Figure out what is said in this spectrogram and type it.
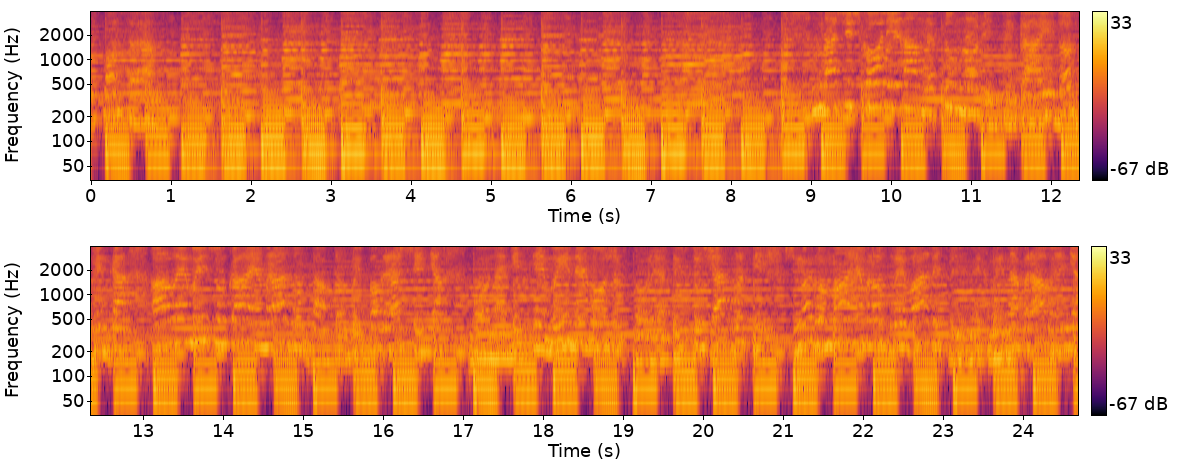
нас є спонсора. В нашій школі нам не сумно від дзвінка і до дзвінка, але ми шукаємо разом засоби покращення, бо на місці ми не можемо стояти в сучасності. Швидко маємо розвиватись в різних ми направленнях.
